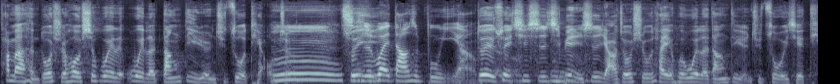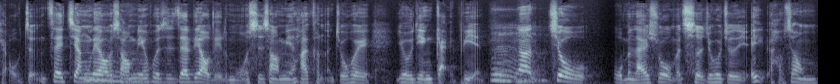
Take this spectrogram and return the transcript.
他们很多时候是为了为了当地人去做调整，嗯，所以味道是不一样的。对，所以其实即便你是亚洲食物，它也会为了当地人去做一些调整，在酱料上面或者是在料理的模式上面，它可能就会有点改变。嗯那就我们来说，我们吃了就会觉得，哎，好像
